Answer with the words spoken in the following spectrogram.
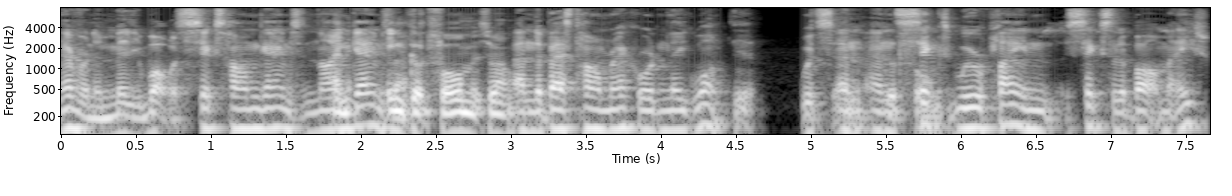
Never in a million. What was six home games and nine and games in left. good form as well, and the best home record in League One. Yeah. Which and and six. We were playing six of the bottom eight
